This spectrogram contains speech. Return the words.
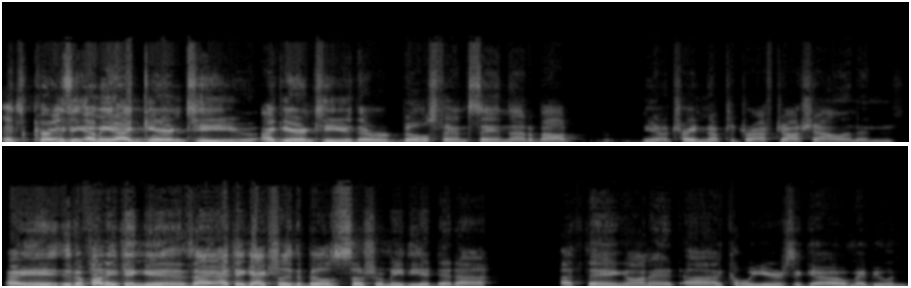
It's crazy. I mean, I guarantee you, I guarantee you, there were Bills fans saying that about you know trading up to draft Josh Allen. And I mean, the funny thing is, I, I think actually the Bills' social media did a a thing on it uh, a couple years ago, maybe when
